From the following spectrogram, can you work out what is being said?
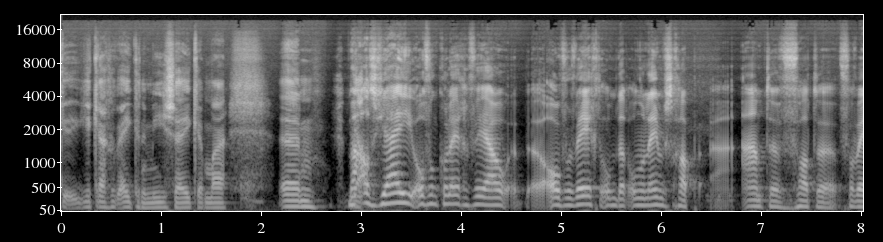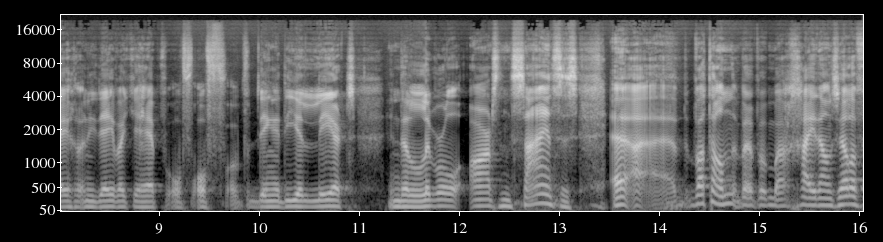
je krijgt ook economie zeker, maar... ehm, Maar ja. als jij of een collega van jou eh, overweegt om dat ondernemerschap a- aan te vatten vanwege een idee wat je hebt of, of, of dingen die je leert in de liberal arts and sciences, eh, eh, wat dan? Ga je dan zelf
